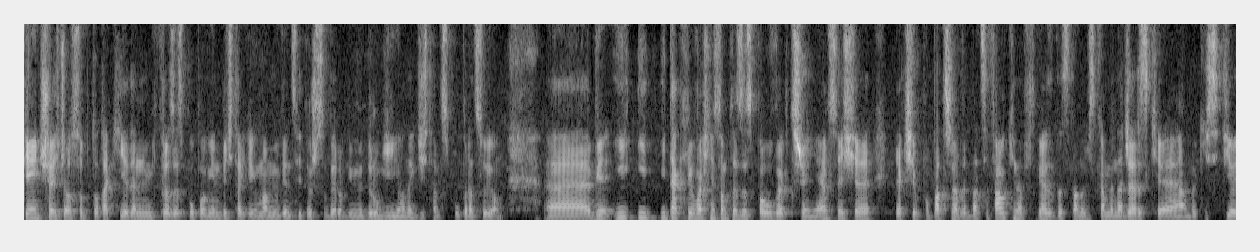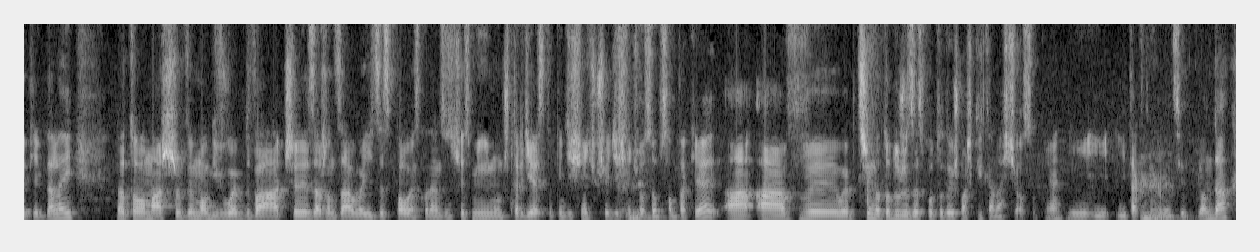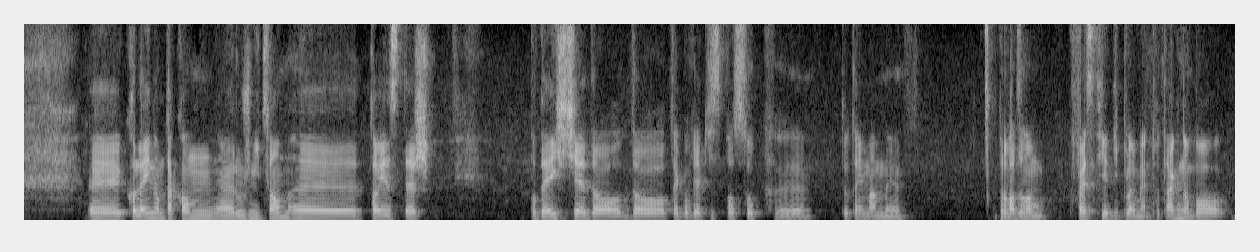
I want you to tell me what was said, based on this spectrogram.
5-6 y, osób to taki jeden mikrozespół powinien być, tak jak mamy więcej, to już sobie robimy drugi i one gdzieś tam współpracują. E, I, i, i takie właśnie są te zespoły Web3, nie? W sensie, jak się popatrzy nawet na CV-ki, na przykład na stanowiska menedżerskie albo jakieś CTO i tak dalej, no to masz wymogi w Web2, czy zarządzałeś zespołem składającym się z minimum 40, 50, 60 osób, są takie, a, a w Web3 no to duży zespół to, to już masz kilkanaście osób, nie? I, i, i tak to mniej więcej wygląda. E, kolejną taką e, różnicą e, to jest też podejście do, do tego, w jaki sposób tutaj mamy prowadzoną kwestię deploymentu, tak? No bo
